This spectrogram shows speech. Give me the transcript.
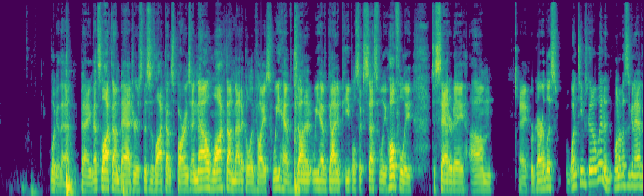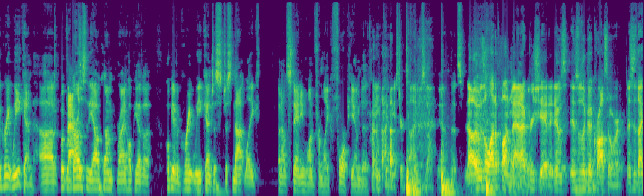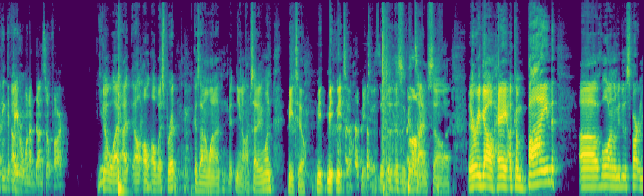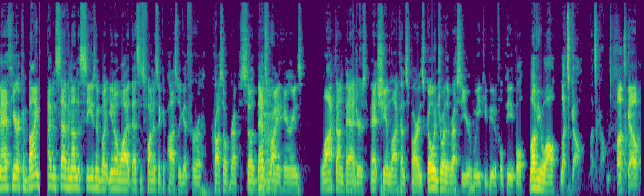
Look at that. Bang. That's Locked On Badgers. This is Locked On Spartans. And now Locked On Medical Advice. We have done it. We have guided people successfully, hopefully, to Saturday. Um, hey, regardless, one team's going to win, and one of us is going to have a great weekend. Uh, but regardless of the outcome, Ryan, hope you have a hope you have a great weekend. Just just not like an outstanding one from like 4 p.m. to 8 p.m. Eastern time. So yeah, that's no, it was a lot of fun, man. I appreciate it. It was this was a good crossover. This is I think the favorite one I've done so far. You know what? I, will I'll whisper it because I don't want to, you know, upset anyone. Me too. Me, me, me too. Me too. This, this is a good time. So uh, there we go. Hey, a combined. Uh, hold on, let me do the Spartan math here. A combined five and seven on the season, but you know what? That's as fun as it could possibly get for a crossover episode. That's mm-hmm. Ryan Herrings, Locked on Badgers, Matt Sheehan, Locked on Spartans. Go enjoy the rest of your week, you beautiful people. Love you all. Let's go. Let's go. Let's go.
